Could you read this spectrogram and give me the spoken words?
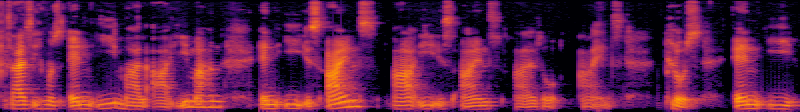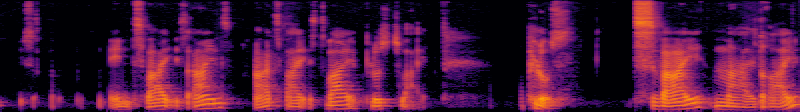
Das heißt, ich muss NI mal AI machen. NI ist 1, AI ist 1, also 1. Plus NI ist, N2 ist 1, A2 ist 2, plus 2. Plus 2 mal 3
